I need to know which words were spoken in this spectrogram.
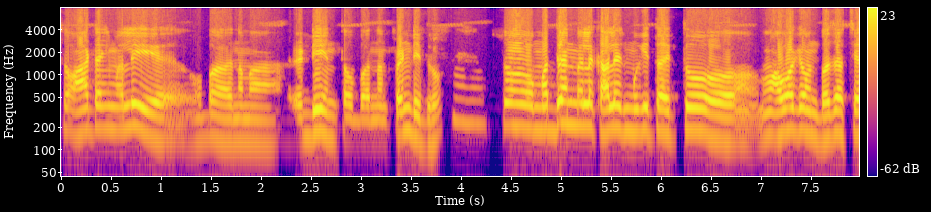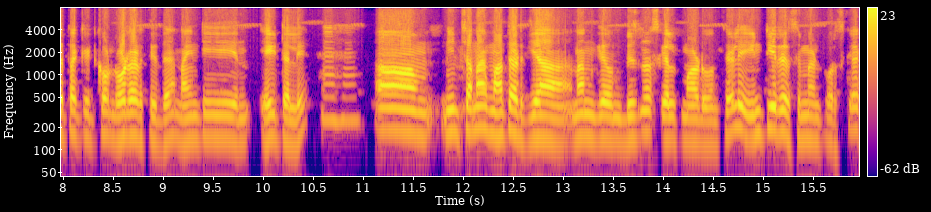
ಸೊ ಆ ಟೈಮ್ ಅಲ್ಲಿ ಒಬ್ಬ ನಮ್ಮ ರೆಡ್ಡಿ ಅಂತ ಒಬ್ಬ ನನ್ನ ಫ್ರೆಂಡ್ ಇದ್ರು. ಸೊ ಮಧ್ಯಾಹ್ನ ಮೇಲೆ ಕಾಲೇಜ್ ಮುಗಿತಾ ಇತ್ತು ಅವಾಗ ಒಂದ್ ಬಜಾಜ್ ಚೇತಕ್ ಇಟ್ಕೊಂಡು ಓಡಾಡ್ತಿದ್ದೆ ನೈಂಟಿ ಏಟ್ ಅಲ್ಲಿ. ನೀನ್ ಚೆನ್ನಾಗಿ ಮಾತಾಡ್ತೀಯಾ ನನ್ಗೆ ಒಂದು ಬಿಸ್ನೆಸ್ ಹೆಲ್ಪ್ ಮಾಡು ಅಂತ ಹೇಳಿ ಇಂಟೀರಿಯರ್ ಸಿಮೆಂಟ್ ವರ್ಕ್ಸ್ಗೆ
